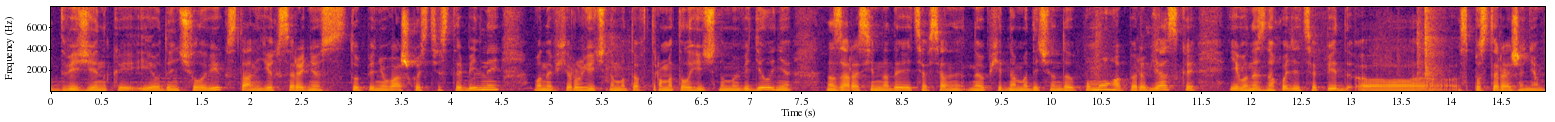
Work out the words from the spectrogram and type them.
дві жінки і один чоловік. Стан їх середньої ступеню важкості стабільний. Вони в хірургічному та в травматологічному відділенні. На зараз їм надається вся необхідна медична допомога, перев'язки, і вони знаходяться під е, спостереженням.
